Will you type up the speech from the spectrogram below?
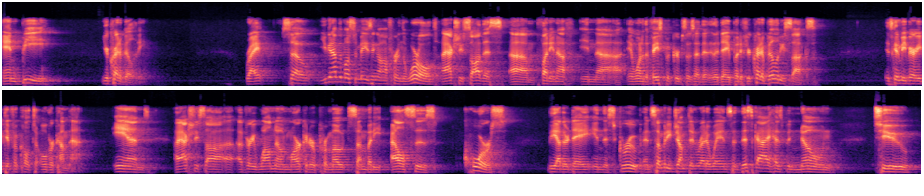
and b your credibility right so you can have the most amazing offer in the world. I actually saw this, um, funny enough, in uh, in one of the Facebook groups I was at the other day. But if your credibility sucks, it's going to be very difficult to overcome that. And I actually saw a, a very well-known marketer promote somebody else's course the other day in this group, and somebody jumped in right away and said, "This guy has been known to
